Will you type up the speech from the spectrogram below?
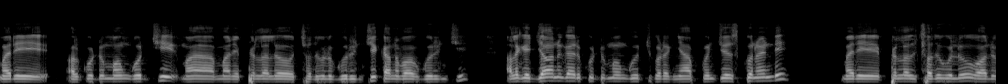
మరి వాళ్ళ కుటుంబం గురించి మా మరి పిల్లల చదువుల గురించి కన్నబాబు గురించి అలాగే జాన్ గారి కుటుంబం గురించి కూడా జ్ఞాపకం చేసుకునండి. మరి పిల్లల చదువులు వాళ్ళు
